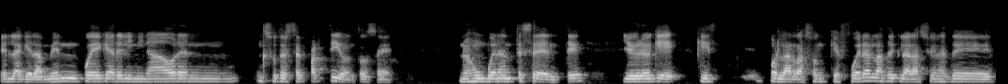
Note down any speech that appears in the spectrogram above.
en la que también puede quedar eliminada ahora en, su tercer partido. Entonces, no es un buen antecedente. Yo creo que, que por la razón que fueran, las declaraciones de,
